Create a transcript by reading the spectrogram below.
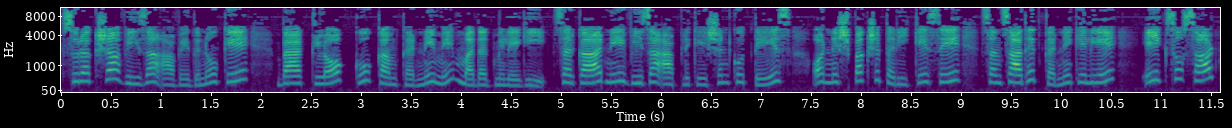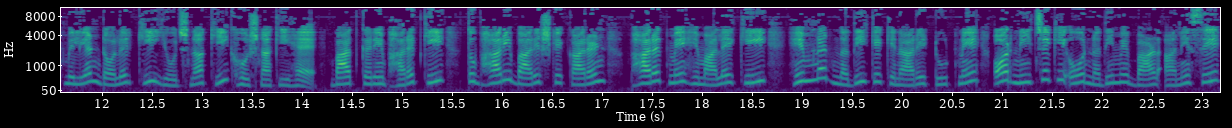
सुरक्षा वीज़ा आवेदनों के बैकलॉग को कम करने में मदद मिलेगी। सरकार ने वीज़ा एप्लीकेशन को तेज और निष्पक्ष तरीके से संसाधित करने के लिए 160 मिलियन डॉलर की योजना की घोषणा की है। बात करें भारत की तो भारी बारिश के कारण भारत में हिमालय की हिमनद नदी के किनारे टूटने और नीचे की ओर नदी में बाढ़ आने से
